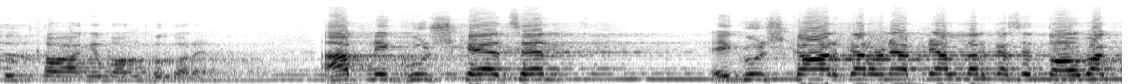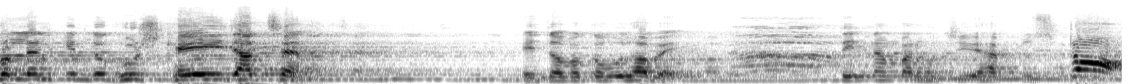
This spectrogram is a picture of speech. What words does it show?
সুদ খাওয়া আগে বন্ধ করেন। আপনি ঘুষ খেয়েছেন, এই ঘুষ খাওয়ার কারণে আপনি আল্লাহর কাছে তবা করলেন, কিন্তু ঘুষ খেয়েই যাচ্ছেন। এই তবা কবুল হবে? তিন নাম্বার হচ্ছে you have to stop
